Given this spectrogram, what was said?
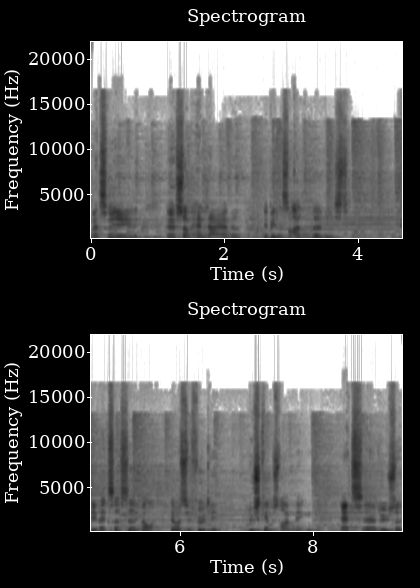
materiale, øh, som han leger med. Det er billeder, som aldrig har været vist. Det, der interesserede Jorn, det var selvfølgelig lysgennemstrømningen, at øh, lyset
